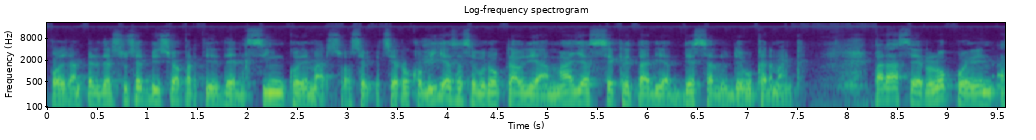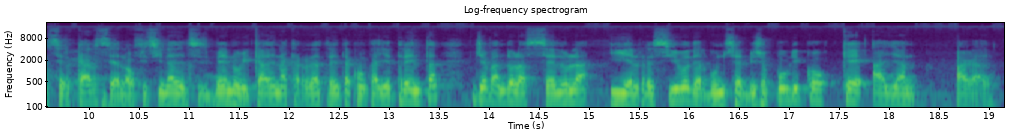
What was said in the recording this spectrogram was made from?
podrán perder su servicio a partir del 5 de marzo. Cierro comillas, aseguró Claudia Amaya, secretaria de Salud de Bucaramanga. Para hacerlo pueden acercarse a la oficina del CISBEN ubicada en la carrera 30 con calle 30, llevando la cédula y el recibo de algún servicio público que hayan pagado.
